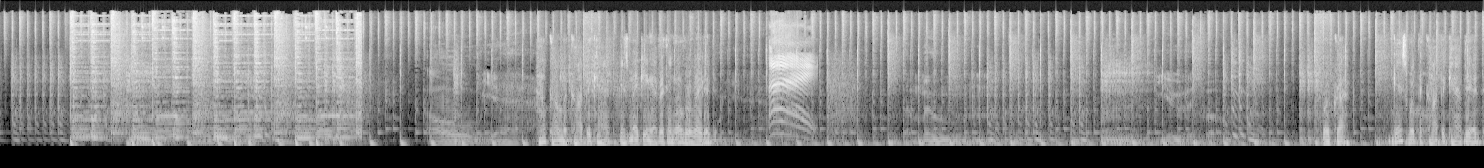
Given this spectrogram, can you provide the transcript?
How come the copycat is making everything overrated? Hey! Or crap. Guess what the copycat did?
